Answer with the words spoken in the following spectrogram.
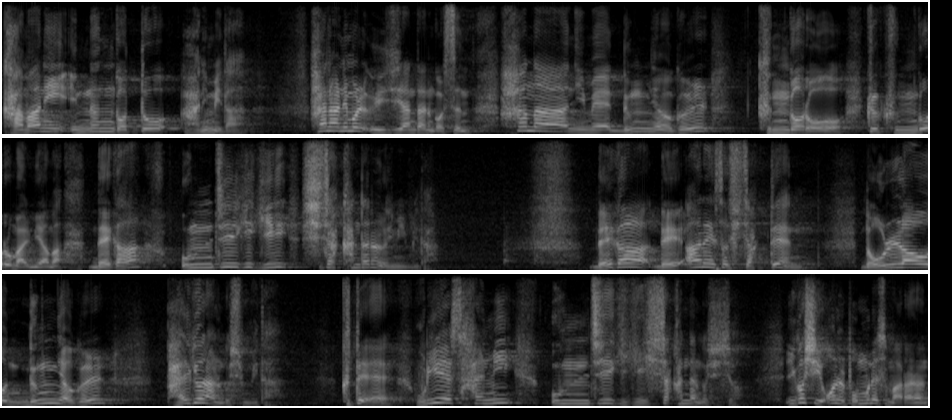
가만히 있는 것도 아닙니다. 하나님을 의지한다는 것은 하나님의 능력을 근거로 그 근거로 말미암아 내가 움직이기 시작한다는 의미입니다. 내가 내 안에서 시작된 놀라운 능력을 발견하는 것입니다. 그때 우리의 삶이 움직이기 시작한다는 것이죠. 이것이 오늘 본문에서 말하는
